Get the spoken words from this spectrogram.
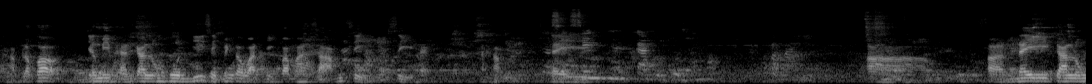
นะครับ แล้วก็ยังมีแผนการลงทุน 20 เมกะวัตต์อีกประมาณ 3 4 4แห่งนะครับ ในสิ้นการลงทุนทั้งหมดประมาณอ่าอ่า ในการลง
